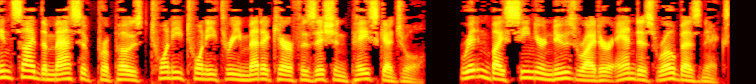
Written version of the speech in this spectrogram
Inside the massive proposed 2023 Medicare physician pay schedule. Written by senior newswriter Andis Robeznieks.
